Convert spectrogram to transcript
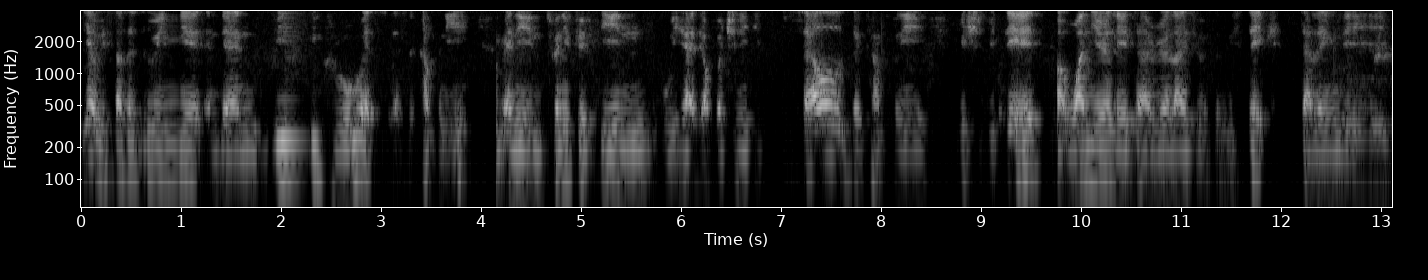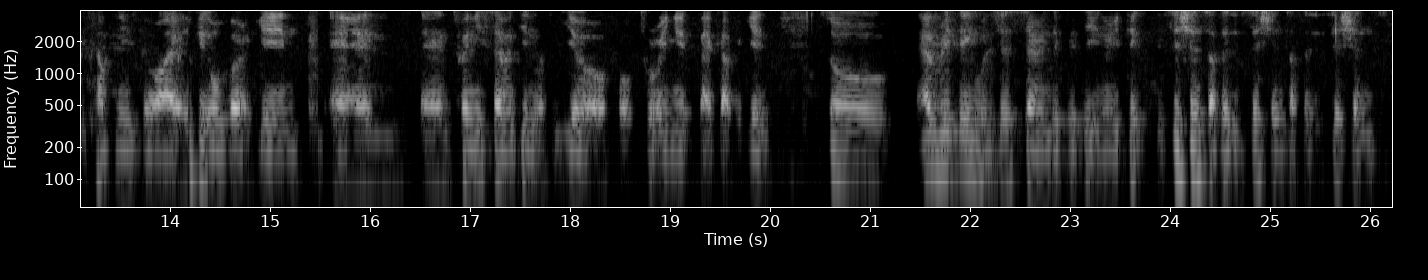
yeah, we started doing it and then we grew as, as a company. And in 2015, we had the opportunity sell the company, which we did. But one year later, I realized it was a mistake selling the, the company. So I took it over again and and 2017 was a year of, of throwing it back up again. So everything was just serendipity. You know, you take decisions after decisions after decisions.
